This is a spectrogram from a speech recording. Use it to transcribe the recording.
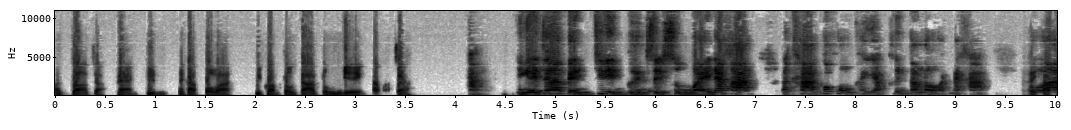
มันก็จะแพงขึ้นนะครับ เพราะว่ามีความต้องการตรงนี้เองครับอาจารย์ค่ะยังไงถ้าเป็นที่ดินผืนสวยๆนะคะ ราคาก็คงขยับขึ้นตลอดนะคะ เพใช่ราะครับว่า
